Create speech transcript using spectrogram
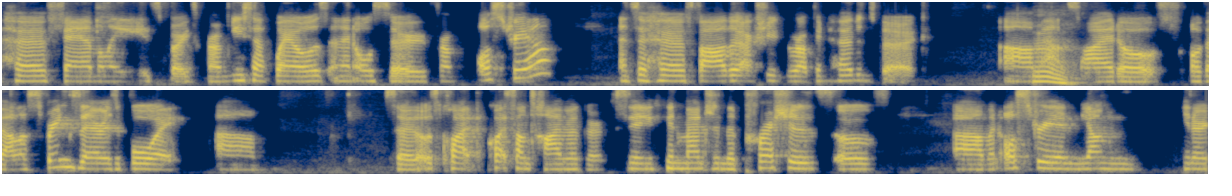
her family is both from New South Wales and then also from Austria. And so her father actually grew up in Hermannsburg, um, ah. outside of, of Alice Springs there as a boy. Um, so that was quite quite some time ago. So you can imagine the pressures of um, an Austrian young, you know,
